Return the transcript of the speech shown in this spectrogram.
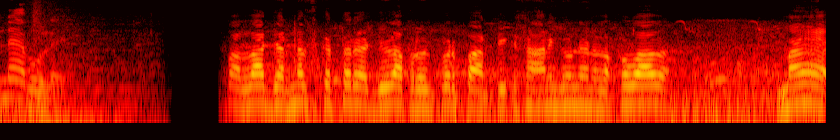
न भूलें। पाला जनरल सकत्र जिला फिरोजपुर, भारतीय किसान यूनियन लखोवाल। ਮੈਂ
